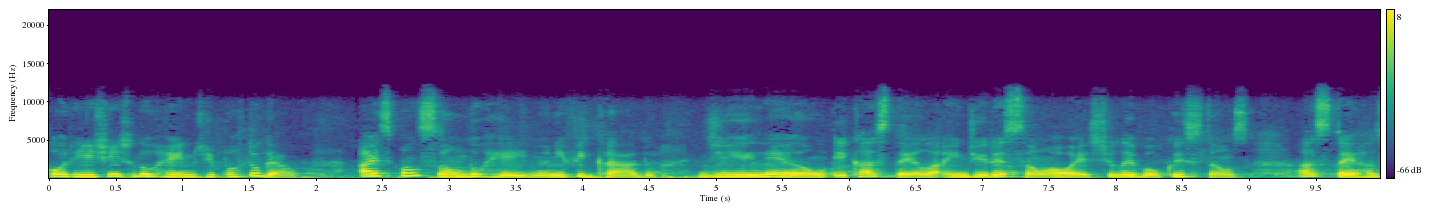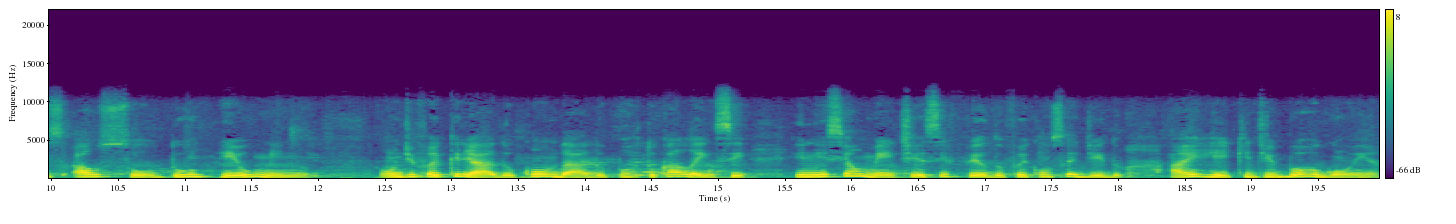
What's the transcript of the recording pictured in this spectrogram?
Origens do Reino de Portugal. A expansão do reino unificado de Leão e Castela em direção ao oeste levou cristãos às terras ao sul do rio Minho, onde foi criado o condado portucalense. Inicialmente, esse feudo foi concedido a Henrique de Borgonha,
